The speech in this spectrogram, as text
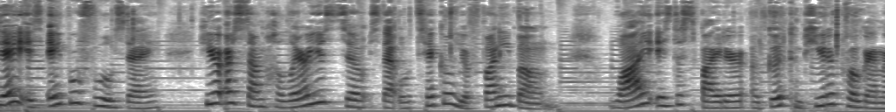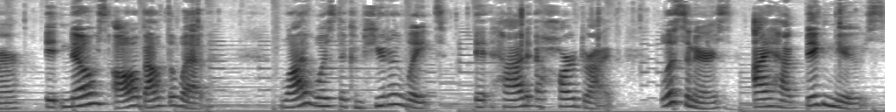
Today is April Fool's Day. Here are some hilarious jokes that will tickle your funny bone. Why is the spider a good computer programmer? It knows all about the web. Why was the computer late? It had a hard drive. Listeners, I have big news.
